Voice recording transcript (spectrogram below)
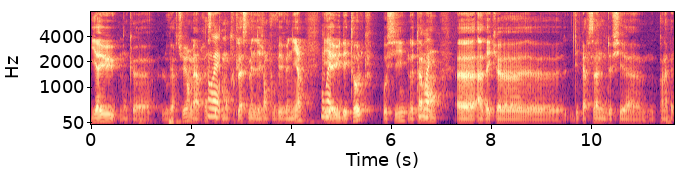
il y a eu donc l'ouverture, mais après, c'était Ouais. pendant toute la semaine, les gens pouvaient venir. Et il y a eu des talks aussi, notamment avec euh, des personnes de chez. euh, qu'on appelle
